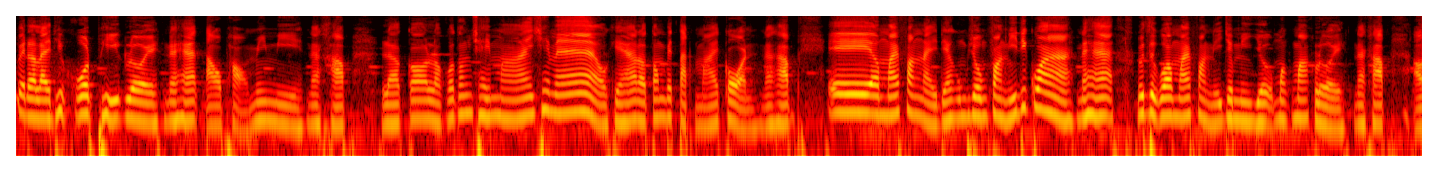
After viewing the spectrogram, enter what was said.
เป็นอะไรที่โคตรพีคเลยนะฮะ เตาเผาไม่มีนะครับ แล้วก็เราก็ต้องใช้ไม้ใช่ไหมโอเคฮะ เราต้องไปตัดไม้ก่อนนะครับ เอเอาไม้ฝั่งไหนเดี๋ยวคุณผู้ชมฝั่งนี้ดีกว่านะฮะ รู้สึกว่าไม้ฝั่งนี้จะมีเยอะมากๆเลยนะครับ เอา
